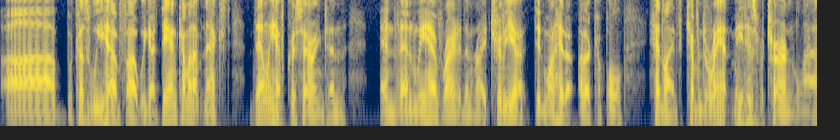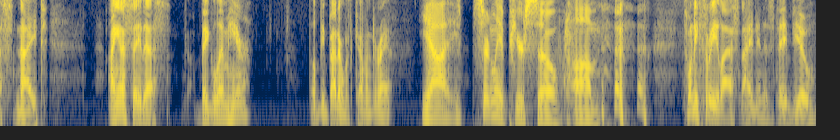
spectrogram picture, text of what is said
uh, because we have uh, we got Dan coming up next, then we have Chris Harrington, and then we have Righter Than Right trivia. Did want to hit a other couple headlines. Kevin Durant made his return last night. I'm going to say this: big limb here. They'll be better with Kevin Durant. Yeah, he certainly appears so. Um, 23 last night in his debut.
